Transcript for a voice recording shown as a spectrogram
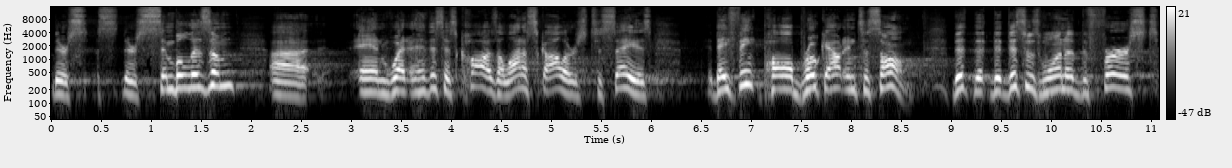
there's, there's symbolism, uh, and what this has caused a lot of scholars to say is they think Paul broke out into song. This was one of the first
